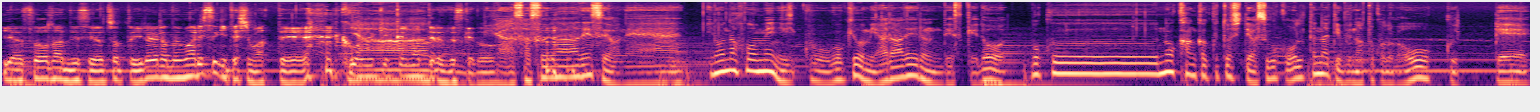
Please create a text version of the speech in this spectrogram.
いやそうなんですよ。ちょっといろいろ沼りすぎてしまってこういう結果になってるんですけど。いやーさすがですよね。いろんな方面にこうご興味あられるんですけど僕の感覚としてはすごくオルタナティブなところが多くって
